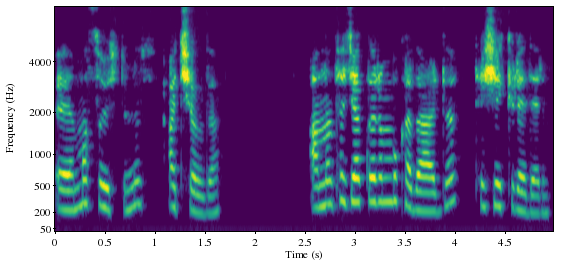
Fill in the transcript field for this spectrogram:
E, masaüstümüz açıldı. Anlatacaklarım bu kadardı. Teşekkür ederim.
